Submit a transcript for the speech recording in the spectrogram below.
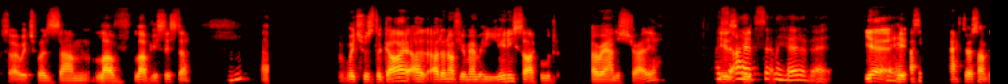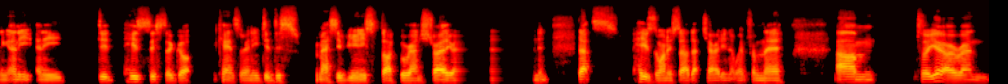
so which was um, love love your sister, mm-hmm. uh, which was the guy. I, I don't know if you remember. He unicycled around Australia. I, his, I have his, certainly heard of it. Yeah, yeah. He, I think actor or something, and he and he did. His sister got cancer, and he did this massive unicycle around Australia. and that's he's the one who started that charity and it went from there. Um, so yeah, I ran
